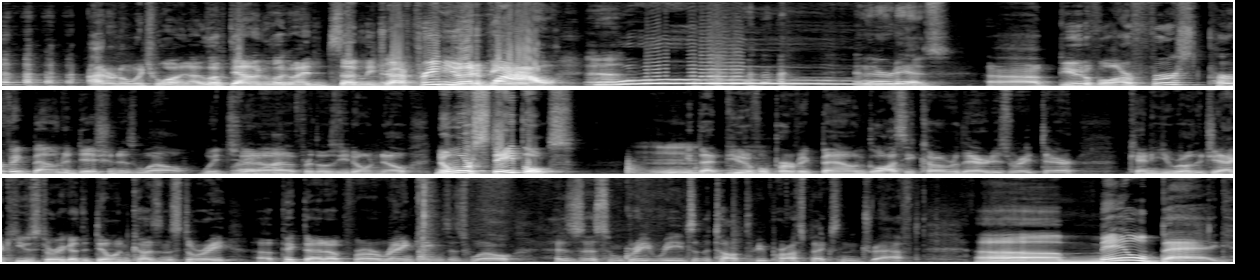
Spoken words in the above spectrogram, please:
I don't know which one. I look down and look, and suddenly draft preview had appeared. Wow! Yeah. and there it is. Uh, beautiful. Our first perfect bound edition as well, which, right uh, for those of you don't know, no more staples. Mm-hmm. Get that beautiful mm-hmm. perfect bound glossy cover. There it is, right there. Kenny, you wrote the Jack Hughes story, got the Dylan Cozens story. Uh, pick that up for our rankings as well as uh, some great reads on the top three prospects in the draft. Uh, mailbag.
